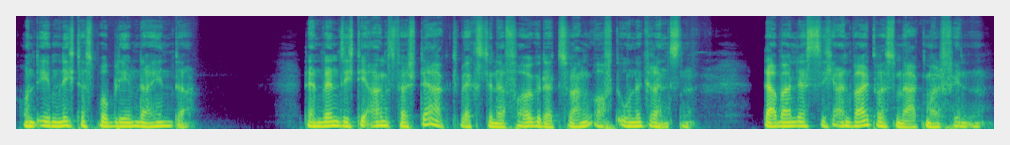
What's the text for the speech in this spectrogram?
und eben nicht das Problem dahinter. Denn wenn sich die Angst verstärkt, wächst in der Folge der Zwang oft ohne Grenzen. Dabei lässt sich ein weiteres Merkmal finden.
